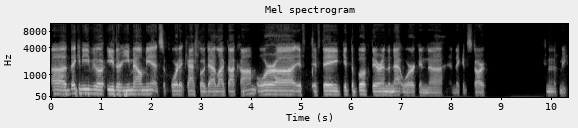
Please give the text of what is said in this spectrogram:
Uh, they can either either email me at support at cashflowdadlife.com or uh, if if they get the book, they're in the network and uh, and they can start connect with me.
